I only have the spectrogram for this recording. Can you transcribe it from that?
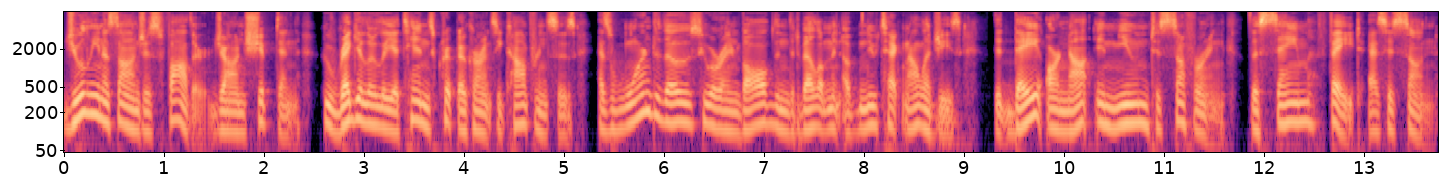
Julian Assange's father, John Shipton, who regularly attends cryptocurrency conferences, has warned those who are involved in the development of new technologies that they are not immune to suffering the same fate as his son.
